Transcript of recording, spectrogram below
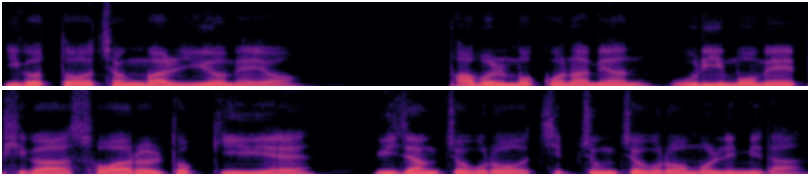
이것도 정말 위험해요. 밥을 먹고 나면 우리 몸의 피가 소화를 돕기 위해 위장 쪽으로 집중적으로 몰립니다.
